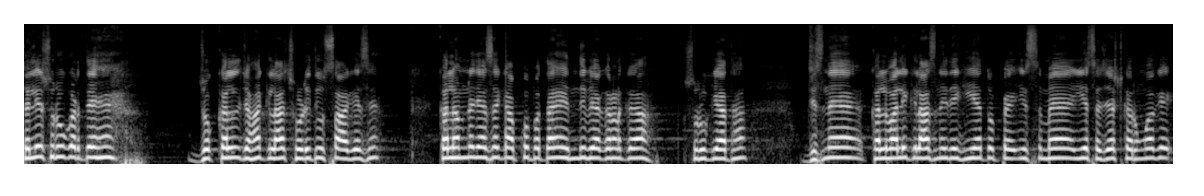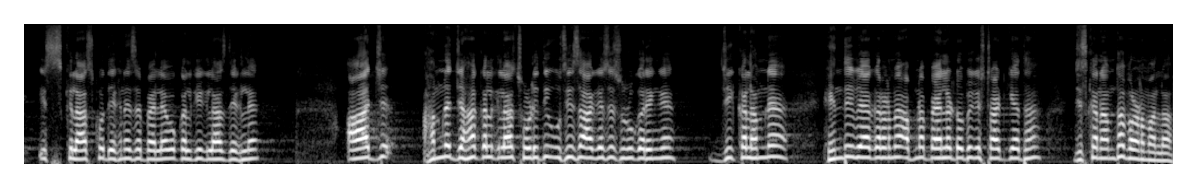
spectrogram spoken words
चलिए शुरू करते हैं। जो कल जहाँ क्लास छोड़ी थी उससे आगे से। कल हमने जैसा कि आपको पता है, हिंदी व्याकरण का शुरू किया था। जिसने कल वाली क्लास नहीं देखी है तो इस इसमें ये सजेस्ट करूँगा कि इस क्लास को देखने से पहले वो कल की क्लास देख लें। आज हमने जहाँ कल क्लास छोड़ी थी, उसी से आगे से शुरू करेंगे। जी, कल हमने हिंदी व्याकरण में अपना पहला टॉपिक स्टार्ट किया था, जिसका नाम था वर्णमाला।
